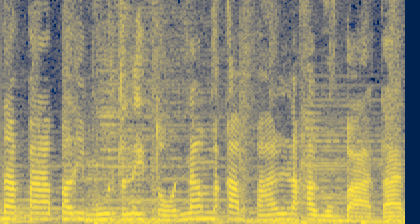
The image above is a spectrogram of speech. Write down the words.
napapalibutan ito ng makapal na kagumbatan.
